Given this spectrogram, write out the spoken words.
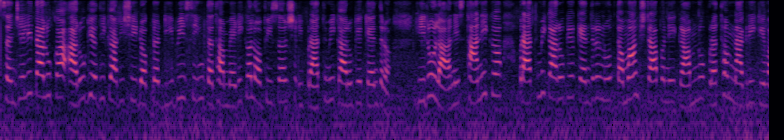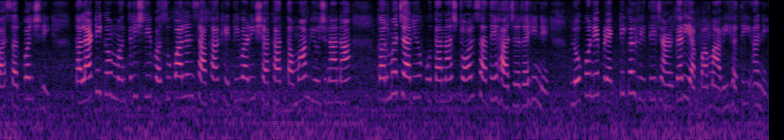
સંજેલી તાલુકા આરોગ્ય અધિકારી શ્રી ડોક્ટર ડીબી સિંહ તથા મેડિકલ ઓફિસર શ્રી પ્રાથમિક આરોગ્ય કેન્દ્ર હિરોલા અને સ્થાનિક પ્રાથમિક આરોગ્ય કેન્દ્રનો તમામ સ્ટાફ અને ગામનો પ્રથમ નાગરિક એવા સરપંચ શ્રી મંત્રીશ્રી મંત્રી શ્રી પશુપાલન શાખા, ખેતીવાડી શાખા તમામ યોજનાના કર્મચારીઓ પોતાના સ્ટોલ સાથે હાજર રહીને લોકોને પ્રેક્ટિકલ રીતે જાણકારી આપવામાં આવી હતી અને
